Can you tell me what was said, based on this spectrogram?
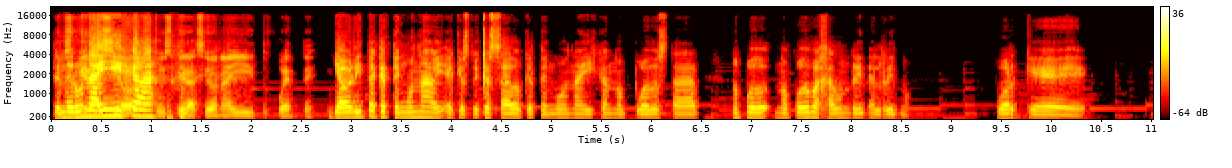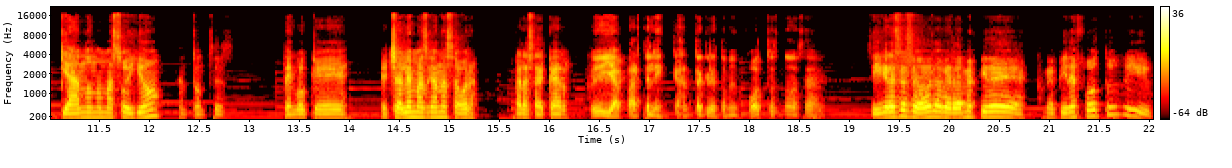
tener una hija. Tu inspiración ahí, tu fuente. Ya ahorita que tengo una, eh, que estoy casado, que tengo una hija, no puedo estar, no puedo, no puedo bajar un, el ritmo, porque ya no nomás soy yo, entonces tengo que echarle más ganas ahora para sacar. Oye, y aparte le encanta que le tomen fotos, ¿no? O sea, Sí, gracias a Dios, la verdad me pide, me pide fotos y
